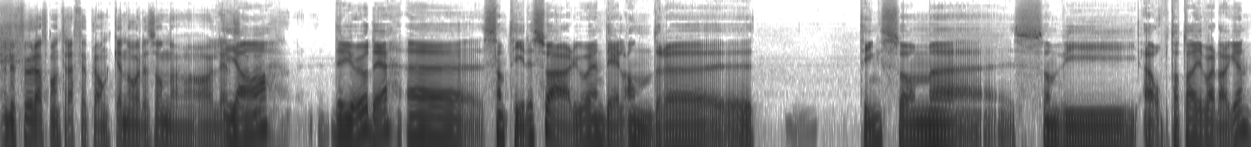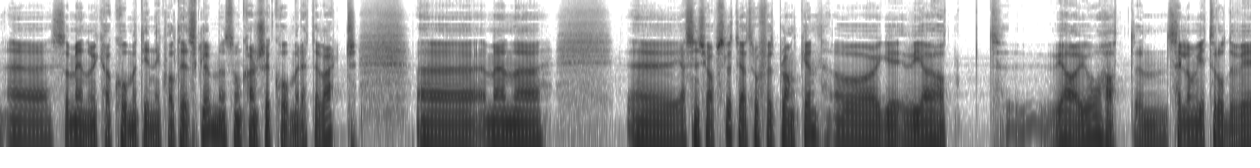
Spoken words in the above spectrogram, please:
Men du føler at man treffer planken nå? er det sånn? Og leser. Ja, det gjør jo det. Eh, samtidig så er det jo en del andre ting som, eh, som vi er opptatt av i hverdagen. Eh, som ennå ikke har kommet inn i kvalitetsklubb, men som kanskje kommer etter hvert. Eh, men eh, jeg syns absolutt jeg har truffet planken. Og vi har jo vi har jo hatt en Selv om vi trodde vi,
